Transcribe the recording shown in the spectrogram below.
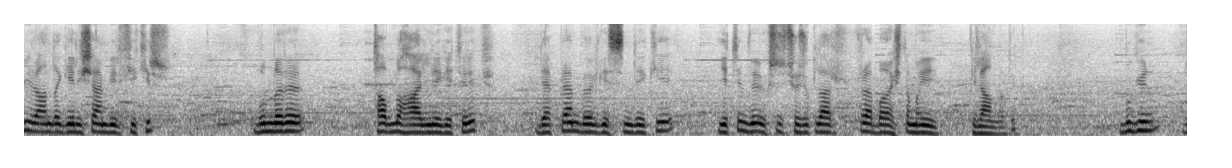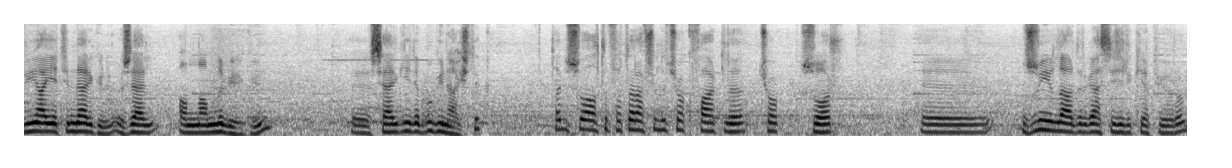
bir anda gelişen bir fikir. Bunları tablo haline getirip deprem bölgesindeki yetim ve öksüz çocuklara bağışlamayı planladık. Bugün Dünya Yetimler Günü, özel anlamlı bir gün. Ee, sergiyi de bugün açtık. Tabii sualtı fotoğrafçılığı çok farklı, çok zor. Ee, uzun yıllardır gazetecilik yapıyorum.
